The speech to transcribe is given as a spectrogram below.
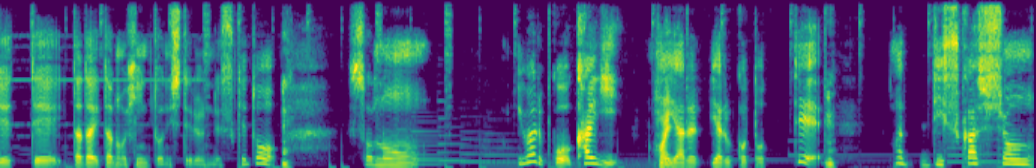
えていただいたのをヒントにしてるんですけど、うん。そのいわゆるこう会議はいでやる,、やることって、うん。まあ、ディスカッション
